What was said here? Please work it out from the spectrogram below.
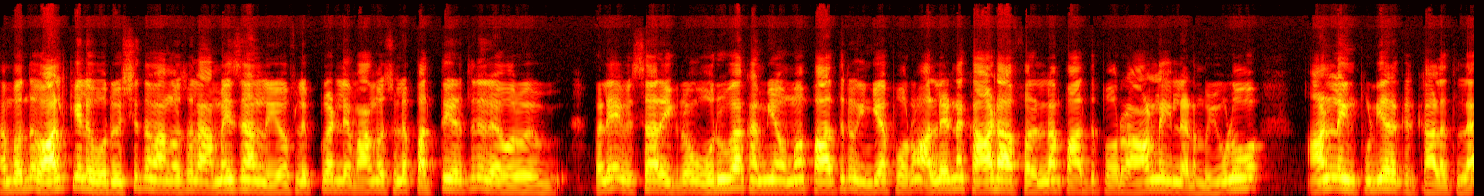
நம்ம வந்து வாழ்க்கையில் ஒரு விஷயத்த வாங்க சொல்ல அமேசான்லையோ ஃப்ளிப்கார்ட்லையோ வாங்க சொல்ல பத்து இடத்துல ஒரு விலையை விசாரிக்கிறோம். ஒரு ரூபா கம்மியாகுமா பார்த்துட்டு எங்கேயா போகிறோம் அதில் என்ன கார்டு ஆஃபர் எல்லாம் பார்த்து போகிறோம் ஆன்லைனில் நம்ம இவ்வளோ ஆன்லைன் புள்ளியாக இருக்கிற காலத்தில்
